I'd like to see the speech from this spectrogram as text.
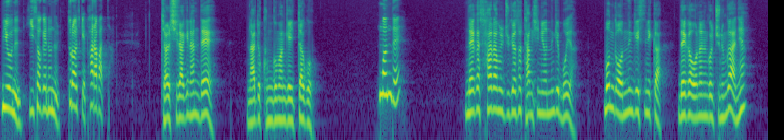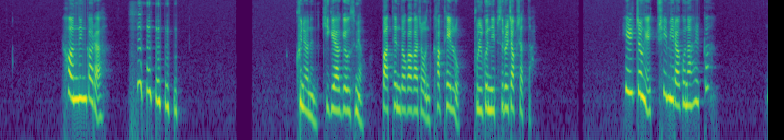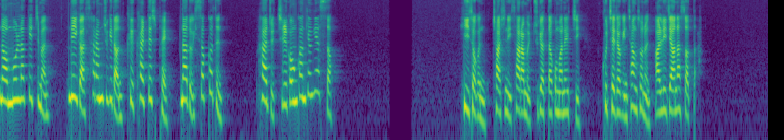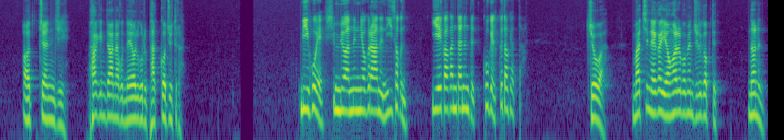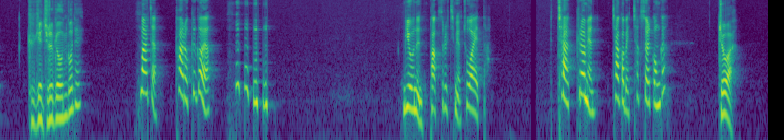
미호는 이석의 눈을 뚫어지게 바라봤다. 절실하긴 한데 나도 궁금한 게 있다고 뭔데? 내가 사람을 죽여서 당신이 얻는 게 뭐야 뭔가 얻는 게 있으니까 내가 원하는 걸 주는 거 아니야? 얻는 거라. 그녀는 기괴하게 웃으며 바텐더가 가져온 칵테일로 붉은 입술을 적셨다. 일종의 취미라고나 할까? 넌 몰랐겠지만 네가 사람 죽이던 그 칼대숲에 나도 있었거든. 아주 즐거운 광경이었어. 이석은 자신이 사람을 죽였다고만 했지 구체적인 장소는 알리지 않았었다. 어쩐지 확인도 안 하고 내 얼굴을 바꿔주더라 미호의 신묘한 능력을 아는 이석은 이해가 간다는 듯 고개를 끄덕였다. 좋아 마치 내가 영화를 보면 즐겁듯 너는 그게 즐거운 거네? 맞아. 바로 그거야. 미호는 박수를 치며 좋아했다. 자, 그러면 작업에 착수할 건가? 좋아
